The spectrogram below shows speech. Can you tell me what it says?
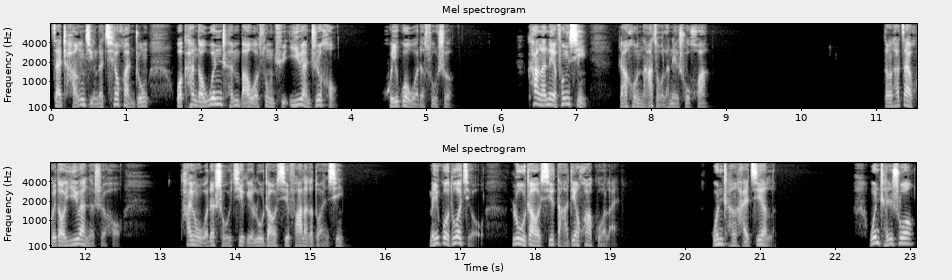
在场景的切换中，我看到温晨把我送去医院之后，回过我的宿舍，看了那封信，然后拿走了那束花。等他再回到医院的时候，他用我的手机给陆兆熙发了个短信。没过多久，陆兆熙打电话过来。温晨还接了。温晨说：“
